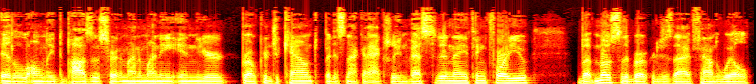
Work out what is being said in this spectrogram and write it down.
it'll only deposit a certain amount of money in your brokerage account, but it's not going to actually invest it in anything for you. But most of the brokerages that I've found will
